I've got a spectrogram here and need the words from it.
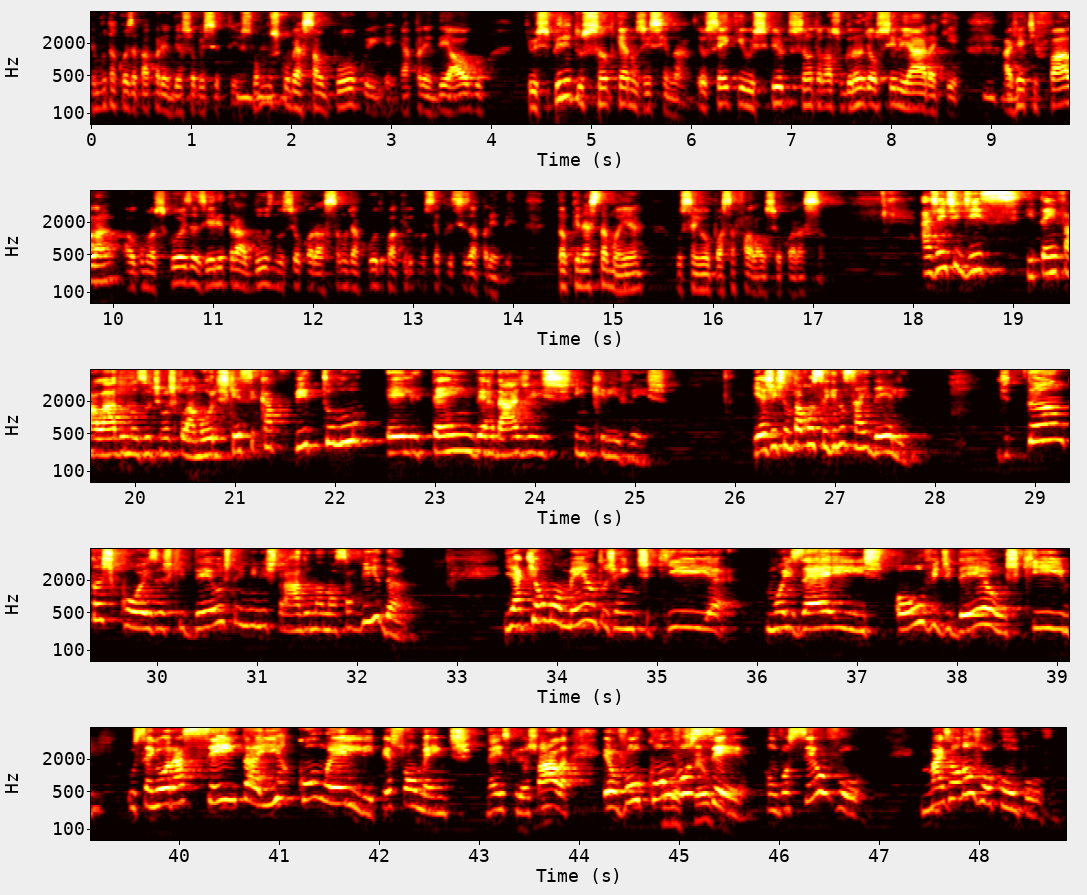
tem muita coisa para aprender sobre esse texto. Uhum. Vamos nos conversar um pouco e, e, aprender algo que o Espírito Santo quer nos ensinar. Eu sei que o Espírito Santo é nosso grande auxiliar aqui. Uhum. A gente fala algumas coisas e ele traduz no seu coração de acordo com aquilo que você precisa aprender. Então, que nesta manhã o Senhor possa falar ao seu coração. A gente disse e tem falado nos últimos clamores que esse capítulo ele tem verdades incríveis. E a gente não está conseguindo sair dele de tantas coisas que Deus tem ministrado na nossa vida. E aqui é um momento, gente, que Moisés ouve de Deus que o Senhor aceita ir com ele pessoalmente. Não é isso que Deus fala? Eu vou com, com você, você. com você eu vou, mas eu não vou com o povo.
